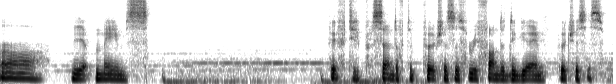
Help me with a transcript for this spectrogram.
Oh, yep, memes. 50% of the purchases refunded the game. Purchases.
